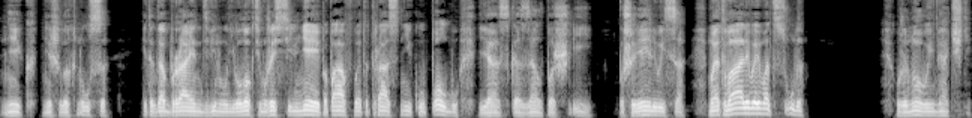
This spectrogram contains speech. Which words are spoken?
Ник не шелохнулся, и тогда Брайан двинул его локтем уже сильнее, попав в этот раз Нику по лбу. Я сказал «пошли!» Пошевеливайся, мы отваливаем отсюда. Уже новые мячики,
